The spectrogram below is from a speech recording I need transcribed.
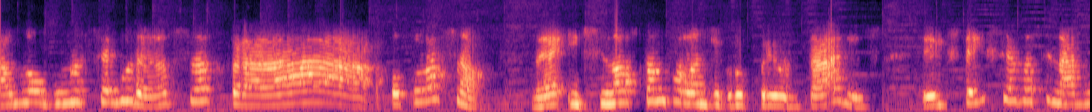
alguma segurança para a população. Né? E se nós estamos falando de grupos prioritários, eles têm que ser vacinados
